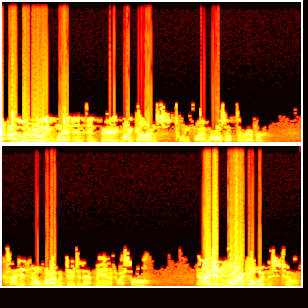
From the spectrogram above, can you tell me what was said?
And I literally went and, and buried my guns 25 miles up the river because I didn't know what I would do to that man if I saw him. And I didn't want to go witness to him.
